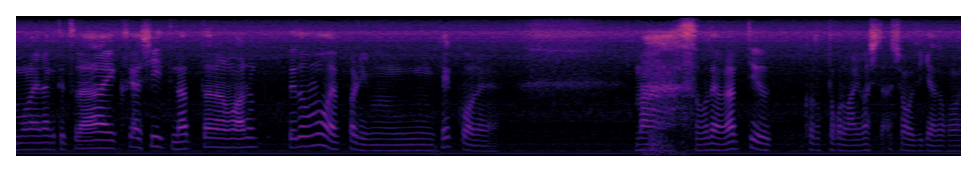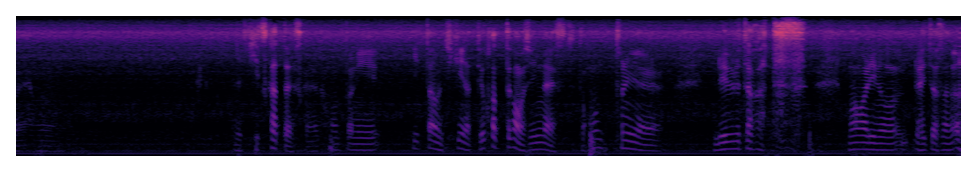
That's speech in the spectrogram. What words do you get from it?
もらえなくて辛い、悔しいってなったのもあるけども、やっぱり、うん、結構ね、まあ、そうだよなっていうことところもありました、正直なところね。うん、きつかったですかね、本当に一旦打ち切りになってよかったかもしれないです。ちょっと本当にね、レベル高かったです。周りのライターさんが、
